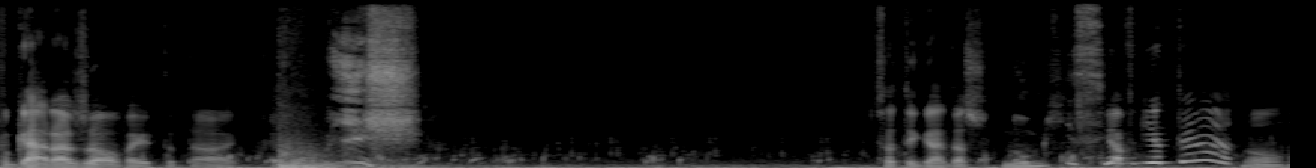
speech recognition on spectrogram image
W garażowej, to tak. Iś! Co ty gadasz? No misja w GTA, no.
